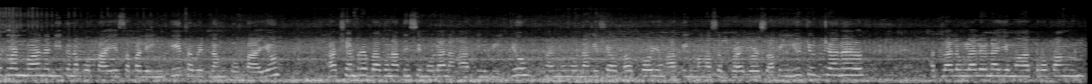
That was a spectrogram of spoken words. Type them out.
ka-grandma, nandito na po tayo sa palengke. Tawid lang po tayo. At syempre bago natin simulan ang ating video, ay mo munang i-shoutout ko yung aking mga subscribers sa aking YouTube channel. At lalong-lalo na yung mga tropang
